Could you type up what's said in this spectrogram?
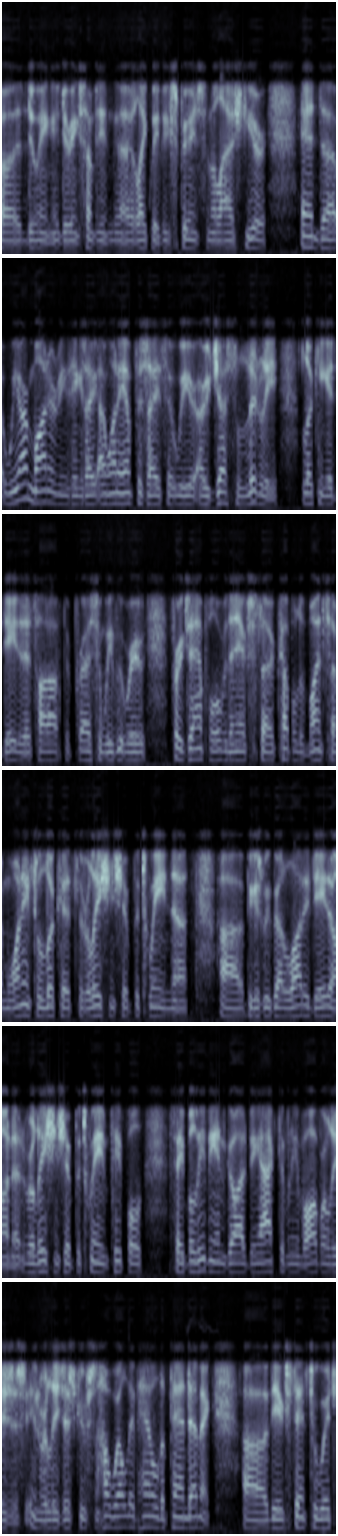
uh, doing during something uh, like we've experienced in the last year, and uh, we are monitoring things. I, I, want to emphasize that we are just literally looking at data that's hot off the press, and we are for example, over the next uh, couple of months, I'm wanting to look at the relationship between uh, because we've got a lot of data on it relationship between people, say, believing in God, being actively involved in religious in religious groups, and how well they've handled the pandemic, uh, the extent to which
